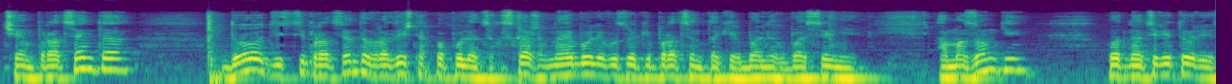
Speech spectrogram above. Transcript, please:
чем процента до 10% в различных популяциях. Скажем, наиболее высокий процент таких больных в бассейне Амазонки, вот на территории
